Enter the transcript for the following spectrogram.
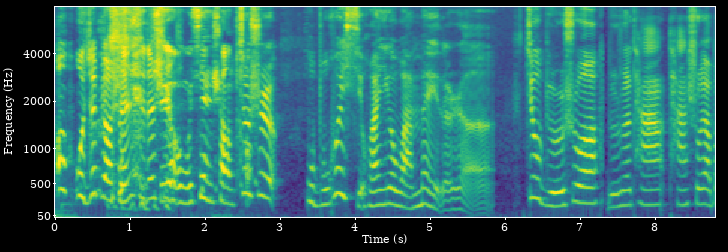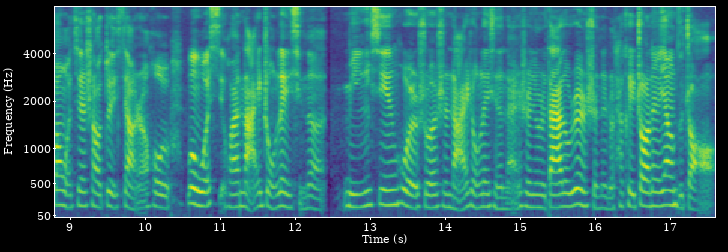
哦，我觉得比较神奇的 是，无限上头，就是。我不会喜欢一个完美的人，就比如说，比如说他他说要帮我介绍对象，然后问我喜欢哪一种类型的明星，或者说是哪一种类型的男生，就是大家都认识那种，他可以照那个样子找。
